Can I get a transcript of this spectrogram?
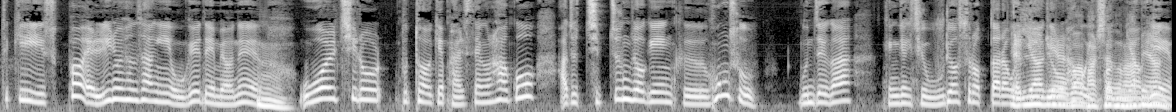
특히 슈퍼 엘리뇨 현상이 오게 되면은 음. 5월 7월부터 이렇게 발생을 하고 아주 집중적인 그 홍수 문제가 굉장히 지금 우려스럽다라고 이야기를 하고 있거든요. 하면. 예.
